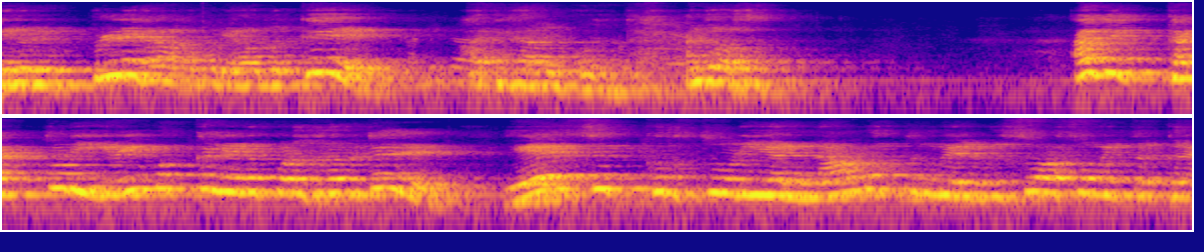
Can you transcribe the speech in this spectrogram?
என்னுடைய பிள்ளைகளாகக்கூடிய அவர்களுக்கு அதிகாரம் கொடுத்தார். அந்த வசனம் அது கத்துடைய இறைமக்கள் எனப்படுகிறவர்கள் இயேசு கிறிஸ்துடைய நாமத்தின் மேல் விசுவாசம் வைத்திருக்கிற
